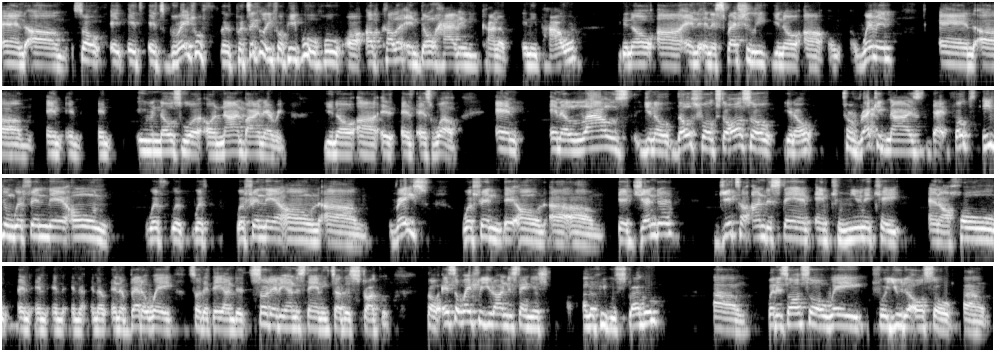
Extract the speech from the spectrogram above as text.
And um, so it, it, it's great for particularly for people who are of color and don't have any kind of any power you know uh, and and especially you know uh, women and um and and and even those who are, are non-binary you know, uh, as, as well. And and allows, you know, those folks to also, you know, to recognize that folks, even within their own, with with with within their own um, race, within their own uh, um, their gender, get to understand and communicate in a whole in in, in, in, a, in, a, in a better way so that they under so that they understand each other's struggle. So it's a way for you to understand your other people's struggle um, but it's also a way for you to also, um,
